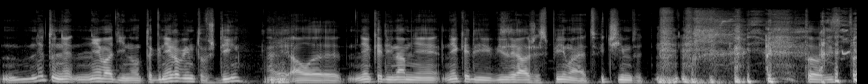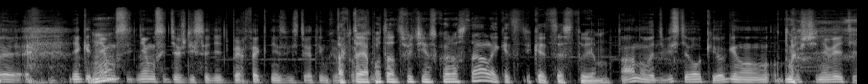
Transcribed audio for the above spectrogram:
Mne to ne, nevadí, no tak nerobím to vždy, hej, mm. ale niekedy na mne, niekedy vyzerá, že spím a ja cvičím. To, to, to je, niekedy mm. nemusí, nemusíte vždy sedieť perfektne s vystretým chrbtom. Tak to ja potom cvičím skoro stále, keď, keď cestujem. Áno, veď vy ste veľký jogi, no o tom ešte neviete.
